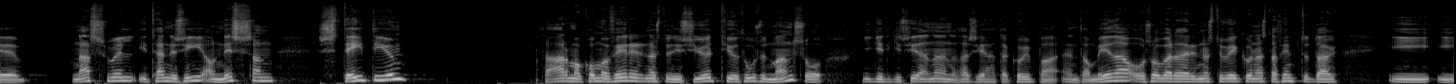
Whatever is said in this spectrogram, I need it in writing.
eh, Nashville í Tennessee á Nissan Stadium. Þar má koma fyrir næstu því 70.000 manns og ég get ekki síðan að það sé hægt að kaupa en þá miða. Og svo verða þeir í næstu viku næsta 50 dag í, í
